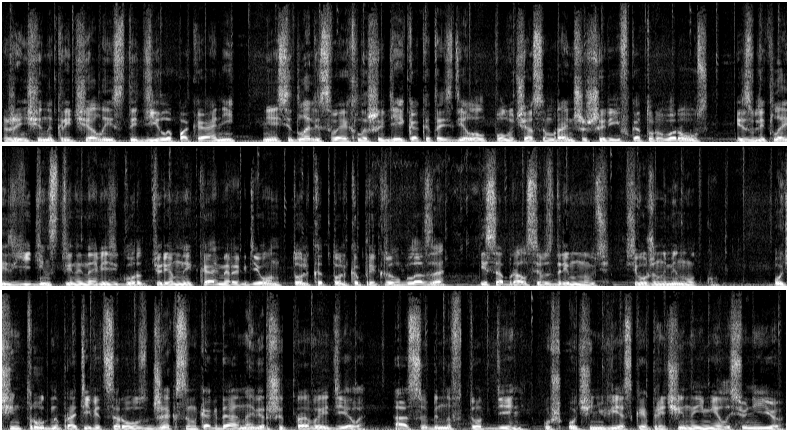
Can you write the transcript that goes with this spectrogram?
Женщина кричала и стыдила, пока они не оседлали своих лошадей, как это сделал получасом раньше шериф, которого Роуз извлекла из единственной на весь город тюремной камеры, где он только-только прикрыл глаза и собрался вздремнуть, всего же на минутку. Очень трудно противиться Роуз Джексон, когда она вершит правое дело, а особенно в тот день. Уж очень веская причина имелась у нее.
